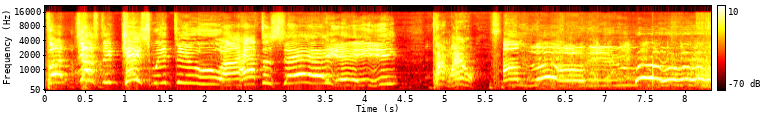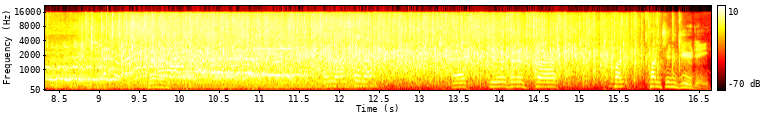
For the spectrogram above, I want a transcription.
but just in case we do, I have to say, I love you. Let's do a bit of uh, punch, punch and Judy.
